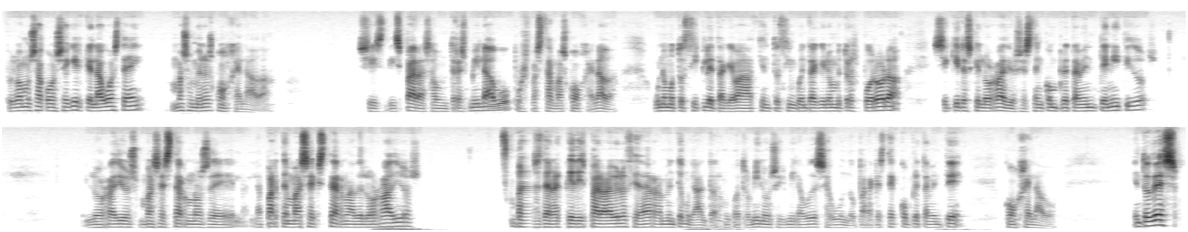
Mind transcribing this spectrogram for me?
pues vamos a conseguir que el agua esté más o menos congelada. Si disparas a un 3000 avo, pues va a estar más congelada. Una motocicleta que va a 150 km por hora, si quieres que los radios estén completamente nítidos, los radios más externos de la parte más externa de los radios, vas a tener que disparar a velocidades realmente muy altas, un 4.000 o un 6.000 avos de segundo, para que esté completamente congelado. Entonces,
